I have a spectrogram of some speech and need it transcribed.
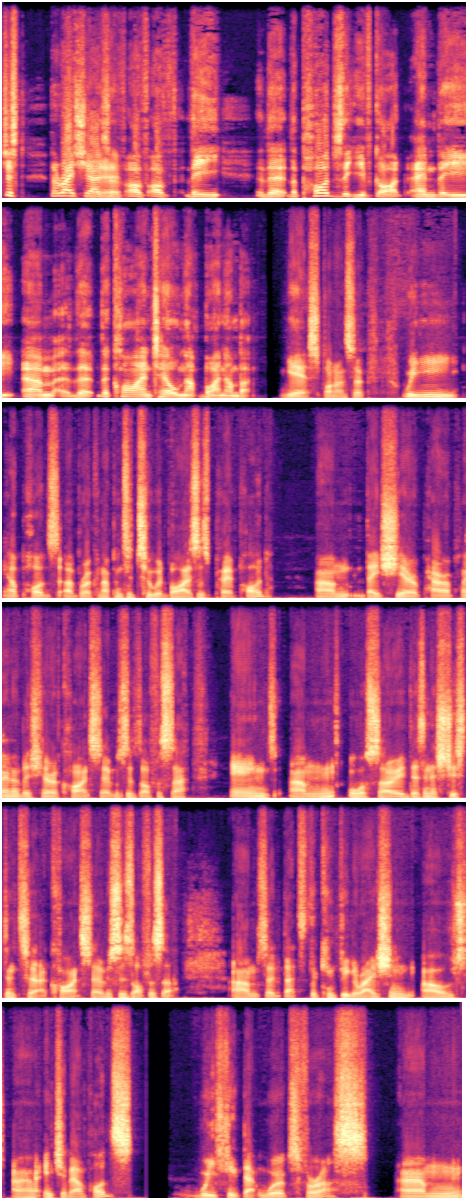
just the ratios yeah. of, of, of the the the pods that you've got and the um the the clientele by number. Yeah, spot on. So we our pods are broken up into two advisors per pod. Um, they share a paraplanner, they share a client services officer, and um, also there's an assistant to that client services officer. Um, so that's the configuration of uh, each of our pods. We think that works for us, um,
